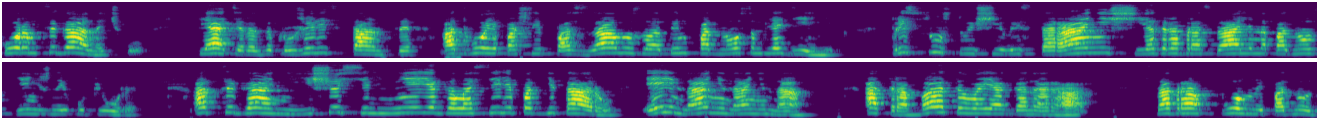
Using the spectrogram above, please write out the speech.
хором цыганочку. Пятеро закружились в танце, а двое пошли по залу золотым подносом для денег. Присутствующие в ресторане щедро бросали на поднос денежные купюры, а цыгане еще сильнее голосили под гитару «Эй, на-ни-на-ни-на!», отрабатывая гонорар. Собрав полный поднос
